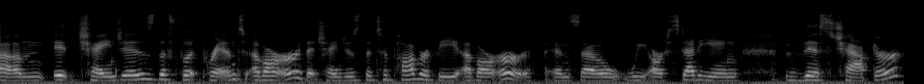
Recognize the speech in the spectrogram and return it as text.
um, it changes the footprint of our earth. It changes the topography of our earth. And so we are studying this chapter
